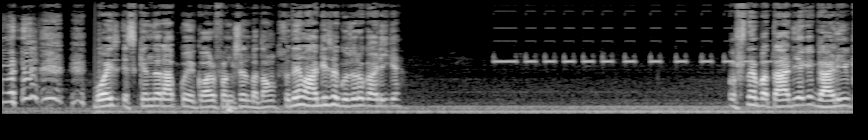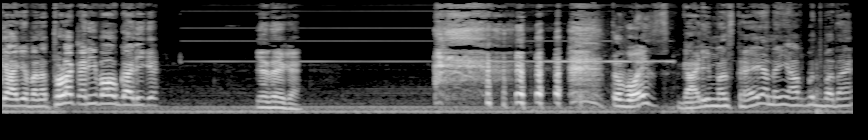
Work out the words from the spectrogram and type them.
में। बॉयज़ इसके अंदर आपको एक और फ़ंक्शन बताऊँ। सुदेम आगे से गुजरो गाड़ी के। उसने बता दिया कि गाड़ी के आगे बना थोड़ा करीब आओ गाड़ी के। ये देखें तो बॉयज़ गाड़ी मस्त है या नहीं आप कुछ बताएँ।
